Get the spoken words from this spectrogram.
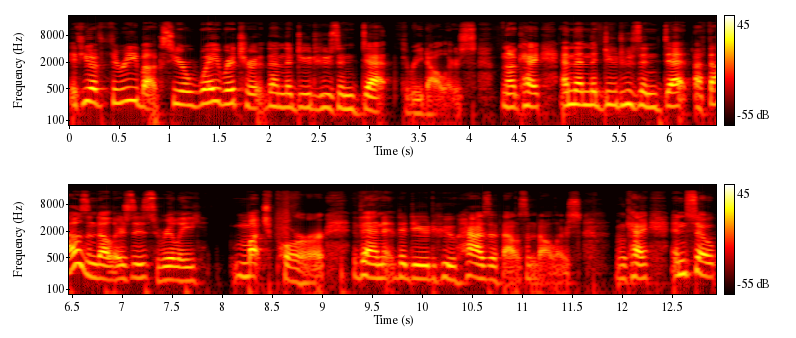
If you have three bucks, you're way richer than the dude who's in debt three dollars. Okay, and then the dude who's in debt a thousand dollars is really much poorer than the dude who has a thousand dollars. Okay. And so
